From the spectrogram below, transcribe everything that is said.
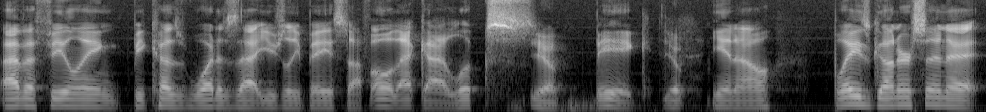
I have a feeling because what is that usually based off? Oh, that guy looks yeah. big. Yep. You know, Blaise Gunnerson at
